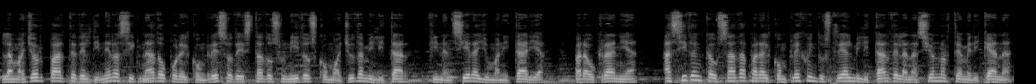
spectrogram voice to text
La mayor parte del dinero asignado por el Congreso de Estados Unidos como ayuda militar, financiera y humanitaria, para Ucrania, ha sido encausada para el complejo industrial militar de la nación norteamericana,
